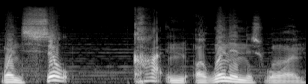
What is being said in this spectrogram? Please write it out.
When silk, cotton, or linen is worn,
